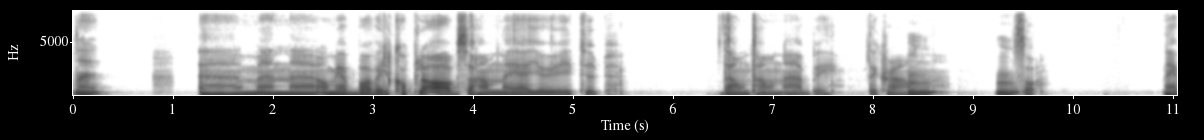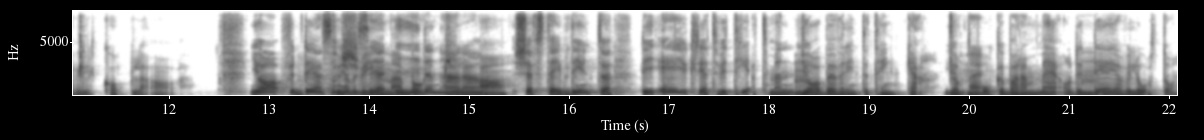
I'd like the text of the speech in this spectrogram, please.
Nej? Eh, Men eh, om jag bara vill koppla av så hamnar jag ju i typ Downtown Abbey, The Crown. Mm. Mm. Så. När jag vill koppla av. Ja, för det som jag vill säga i bort. den här uh, Ja. Chef's Table, det är ju, inte, det är ju kreativitet, men Mm. jag behöver inte tänka. Jag Nej. åker bara med och det är Mm. det jag vill åt då.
